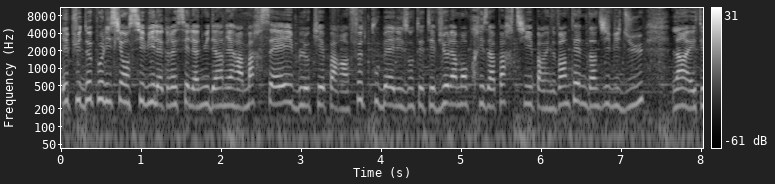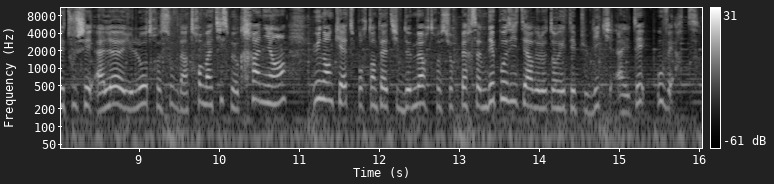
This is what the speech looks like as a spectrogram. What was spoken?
Et puis deux policiers en civil agressés la nuit dernière à Marseille, bloqués par un feu de poubelle. Ils ont été violemment pris à partie par une vingtaine d'individus. L'un a été touché à l'œil, l'autre souffre d'un traumatisme crânien. Une enquête pour tentative de meurtre sur personne dépositaire de l'autorité publique a été ouverte.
